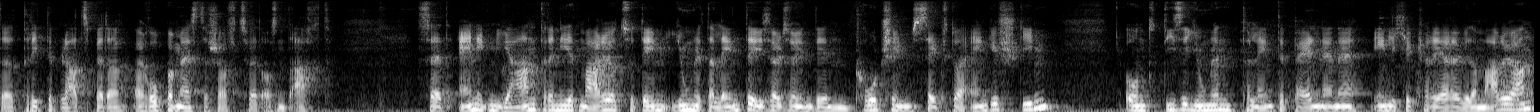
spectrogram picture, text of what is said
der dritte Platz bei der Europameisterschaft 2008. Seit einigen Jahren trainiert Mario zudem junge Talente, ist also in den Coaching-Sektor eingestiegen. Und diese jungen Talente peilen eine ähnliche Karriere wie der Mario an.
